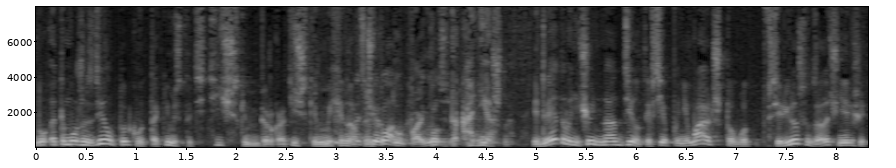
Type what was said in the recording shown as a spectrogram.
но ну, это можно сделать только вот такими статистическими, бюрократическими махинациями. На черту поймите. Да, конечно. И для этого ничего не надо делать. И все понимают, что вот всерьез эту задачу не решить.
